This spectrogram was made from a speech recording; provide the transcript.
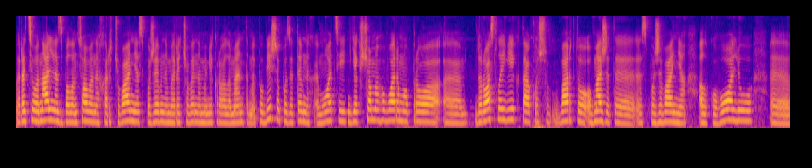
раціональне збалансоване харчування з поживними речовинами, мікроелементами, побільше позитивних емоцій. Якщо ми говоримо про е, дорослий вік, також варто обмежити споживання алкоголю, е,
